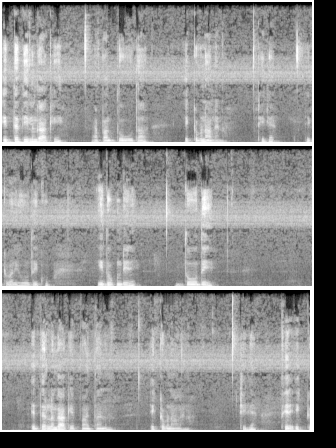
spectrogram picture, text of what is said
ਇੱਧਰ ਦੀ ਲੰਘਾ ਕੇ ਆਪਾਂ ਦੋ ਦਾ ਇੱਕ ਬਣਾ ਲੈਣਾ। ਠੀਕ ਹੈ। ਇੱਕ ਵਾਰੀ ਹੋਰ ਦੇਖੋ। ਇਹ ਦੋ ਕੁੰਡੇ ਨੇ। ਦੋ ਦੇ ਇੱਧਰ ਲੰਘਾ ਕੇ ਆਪਾਂ ਇਦਾਂ ਨੂੰ ਇੱਕ ਬਣਾ ਲੈਣਾ। ਠੀਕ ਹੈ। ਫਿਰ ਇੱਕ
